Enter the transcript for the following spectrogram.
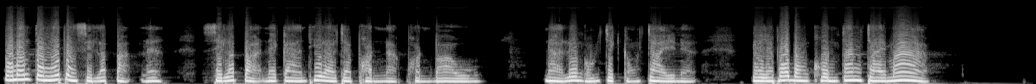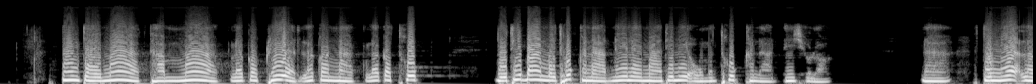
เพราะนั้นตรงนี้เป็นศิลปะนะศิลปะในการที่เราจะผ่อนหนักผ่อนเบานะเรื่องของจิตของใจเนี่ยโดยเฉพาะบางคนตั้งใจมาก ตั้งใจมากทำมากแล้วก็เครียดแล้วก็หนักแล้วก็ทุกข์ อยู่ที่บ้านไม่ทุกขนาดนี้เลยมาที่นี่โอ้มันทุกขนาดนี้เชียวหรอนะตรงเนี้ยเรา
